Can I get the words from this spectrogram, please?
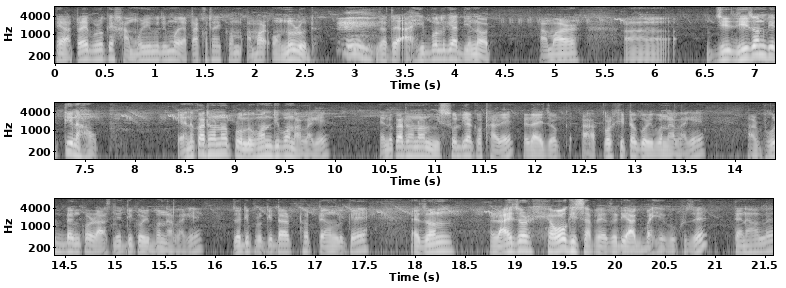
এই আটাইবোৰকে সামৰি মেলি মই এটা কথাই ক'ম আমাৰ অনুৰোধ যাতে আহিবলগীয়া দিনত আমাৰ যি যিজন ব্যক্তি নাহক এনেকুৱা ধৰণৰ প্ৰলোভন দিব নালাগে এনেকুৱা ধৰণৰ মিছলীয়া কথাৰে ৰাইজক আকৰ্ষিত কৰিব নালাগে আৰু ভোট বেংকৰ ৰাজনীতি কৰিব নালাগে যদি প্ৰকৃতাৰ্থত তেওঁলোকে এজন ৰাইজৰ সেৱক হিচাপে যদি আগবাঢ়িব খোজে তেনেহ'লে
